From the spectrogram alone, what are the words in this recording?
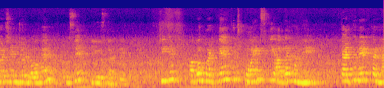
परसेंट जो लॉ है, उसे यूज़ करते हैं। ठीक है? अब हम पढ़ते हैं कुछ पॉइंट्स कि अगर हमें कैलकुलेट करना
